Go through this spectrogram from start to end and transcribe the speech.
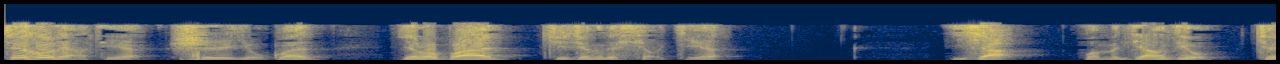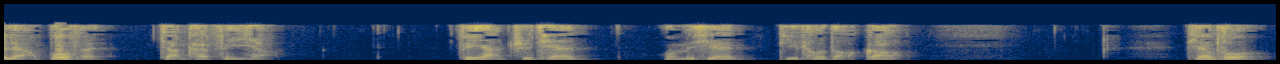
最后两节是有关耶罗波安执政的小节。以下我们将就这两部分展开分享。分享之前，我们先低头祷告。天父，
